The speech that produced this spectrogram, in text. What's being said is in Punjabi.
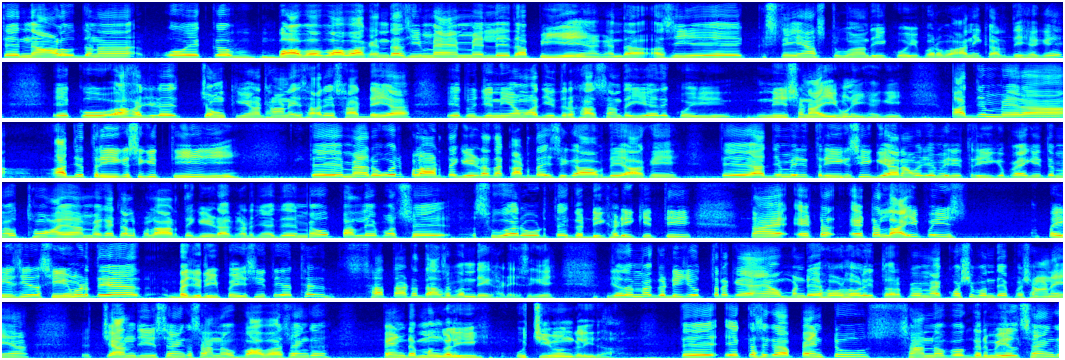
ਤੇ ਨਾਲ ਉਦਣ ਉਹ ਇੱਕ ਬਾਵਾ ਬਾਵਾ ਕਹਿੰਦਾ ਸੀ, ਮੈਂ ਐਮਐਲਏ ਦਾ ਪੀਏ ਆ। ਕਹਿੰਦਾ, ਅਸੀਂ ਇਹ ਸਟੇਆਂ ਸਟੂਆਂ ਦੀ ਕੋਈ ਪਰਵਾਹ ਨਹੀਂ ਕਰਦੇ ਹੈਗੇ। ਇਹ ਕੋ, ਆਹ ਜਿਹੜੇ ਚੌਂਕੀਆਂ ਥਾਣੇ ਸਾਰੇ ਸਾਡੇ ਆ, ਇਹ ਤੂੰ ਜਿੰਨੀਆਂ ਮਰਜ਼ੀ ਦਰਖਾਸਤਾਂ ਦਈਏ ਤੇ ਕੋਈ ਨਹੀਂ ਸੁਣਾਈ ਹੋਣੀ ਹੈਗੀ। ਅੱਜ ਮੇਰਾ, ਅੱਜ ਤਰੀਕ ਸੀਗੀ 30 ਜੀ, ਤੇ ਮੈਂ ਰੋਜ਼ ਪਲਾਟ ਤੇ ਗੇੜਾ ਤਾਂ ਕੱਢਦਾ ਹੀ ਸੀਗਾ ਆਪਦੇ ਆ ਕੇ। ਤੇ ਅੱਜ ਮੇਰੀ ਤਰੀਕ ਸੀ 11 ਵਜੇ ਮੇਰੀ ਤਰੀਕ ਪੈ ਗਈ ਤੇ ਮੈਂ ਉੱਥੋਂ ਆਇਆ, ਮੈਂ ਕਿਹਾ ਚੱਲ ਪਲਾਟ ਤੇ ਗੇੜਾ ਕੱਢ ਜਾਂ ਜੇ ਮੈਂ ਉਹ ਪਰਲੇ ਪਾਸੇ ਸੂਆ ਰੋਡ ਤੇ ਗੱਡੀ ਖੜੀ ਕੀਤੀ, ਤਾਂ ਇੱਟ ਇੱਟ ਲਾਈ ਪਈ ਪਈ ਸੀ ਸੀਮਿੰਟ ਤੇ ਬਜਰੀ ਪਈ ਸੀ ਤੇ ਇੱਥੇ 7 8 10 ਬੰਦੇ ਖੜੇ ਸੀਗੇ। ਜਦੋਂ ਮੈਂ ਗੱਡੀ 'ਚ ਉਤਰ ਕੇ ਆਇਆ, ਉਹ ਬੰਦੇ ਹੌਲੀ ਹੌਲੀ ਤੁਰ ਪਏ, ਮੈਂ ਕੁਝ ਬੰਦੇ ਪਛਾਣੇ ਆ। ਚੰਦਜੀਤ ਸਿੰਘ ਸਾਨੂੰ ਬਾਵਾ ਸਿੰਘ, ਪਿੰਡ ਮੰਗਲੀ, ਉੱਚੀ ਮੰਗਲੀ ਦਾ। ਤੇ ਇੱਕ ਸੀਗਾ ਪੈਂਟੂ ਸਾਨੂੰ ਗਰਮੇਲ ਸਿੰਘ,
